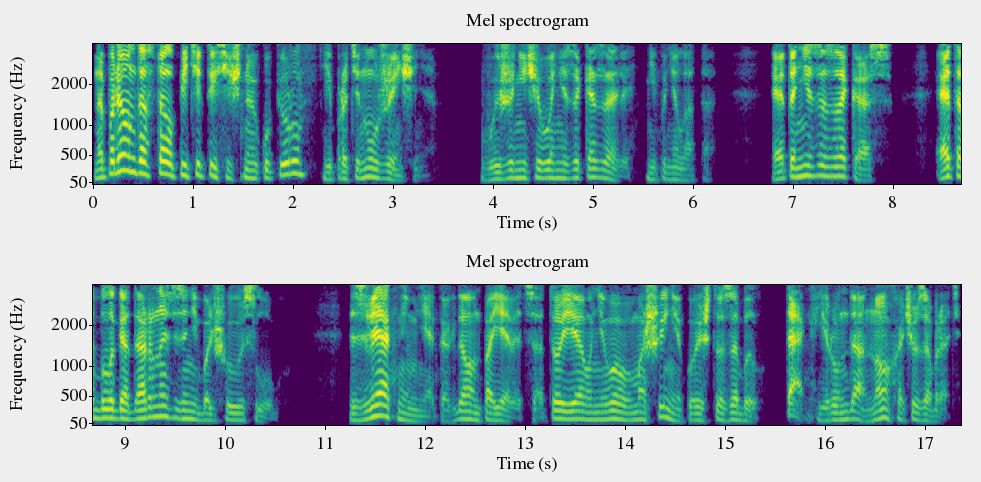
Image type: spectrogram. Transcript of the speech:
Наполеон достал пятитысячную купюру и протянул женщине. «Вы же ничего не заказали», — не поняла та. «Это не за заказ. Это благодарность за небольшую услугу. Звякни мне, когда он появится, а то я у него в машине кое-что забыл. Так, ерунда, но хочу забрать.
